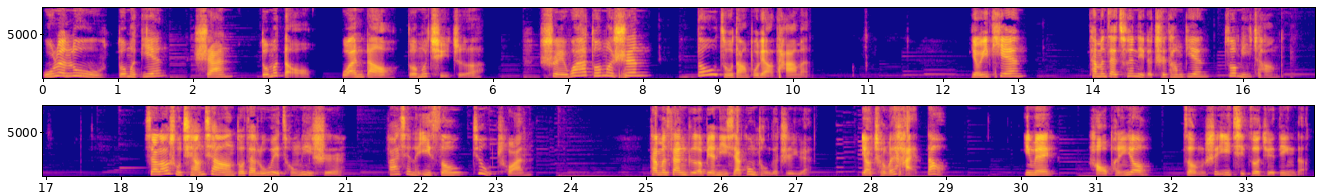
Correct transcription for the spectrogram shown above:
无论路多么颠，山多么陡，弯道多么曲折，水洼多么深，都阻挡不了他们。有一天，他们在村里的池塘边捉迷藏。小老鼠强强躲在芦苇丛里时，发现了一艘旧船。他们三个便立下共同的志愿，要成为海盗，因为好朋友总是一起做决定的。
